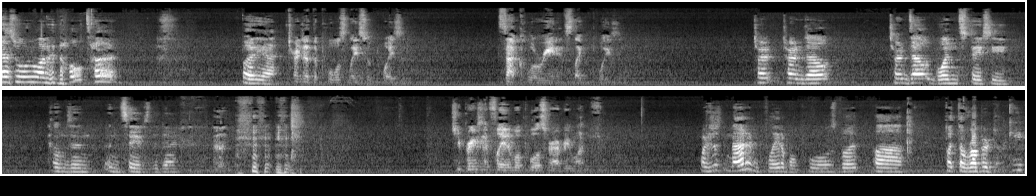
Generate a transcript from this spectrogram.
that's what we wanted the whole time." But yeah, Turns out the pool's laced with poison. It's not chlorine, it's like poison. tur- turns out, turns out Gwen Stacy comes in and saves the day. She brings inflatable pools for everyone. or just not inflatable pools, but uh, but the rubber ducky,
